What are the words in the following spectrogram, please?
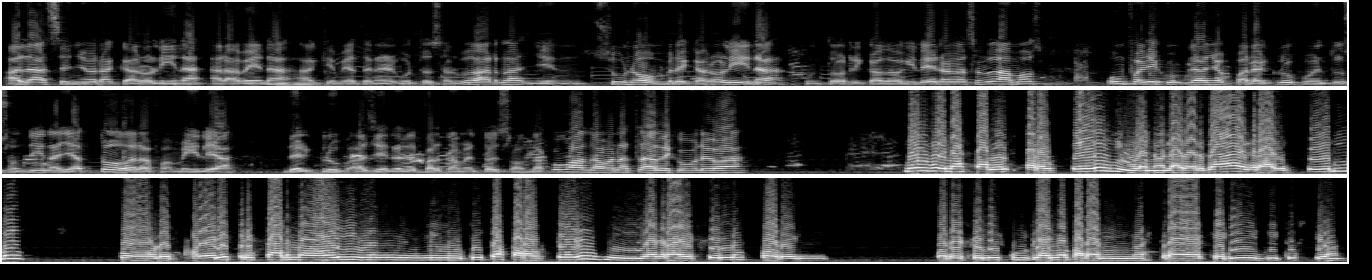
a la señora Carolina Aravena, a quien voy a tener el gusto de saludarla, y en su nombre, Carolina, junto a Ricardo Aguilera, la saludamos. Un feliz cumpleaños para el Club Juventud Sondina y a toda la familia del club allí en el departamento de Sonda. ¿Cómo anda? Buenas tardes, ¿cómo le va? Muy buenas tardes para ustedes y bueno, la verdad agradecerles por poder expresarme hoy un minutito para ustedes y agradecerles por el por el feliz cumpleaños para nuestra querida institución.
